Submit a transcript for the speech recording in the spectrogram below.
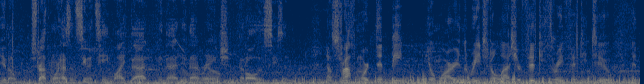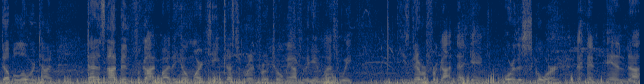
you know, Strathmore hasn't seen a team like that in that in that range at all this season. Now, Strathmore did beat Hilmar in the regional last year, 53-52 in double overtime. That has not been forgotten by the Hilmar team. Justin Renfro told me after the game last week, he's never forgotten that game or the score. And, and uh,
